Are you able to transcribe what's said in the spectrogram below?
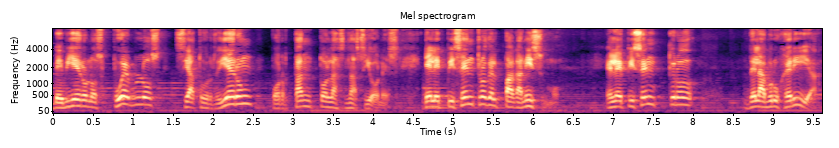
Bebieron los pueblos, se aturdieron, por tanto las naciones. El epicentro del paganismo, el epicentro de la brujería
